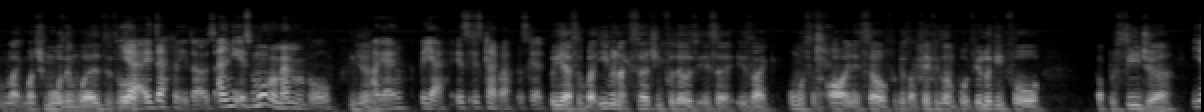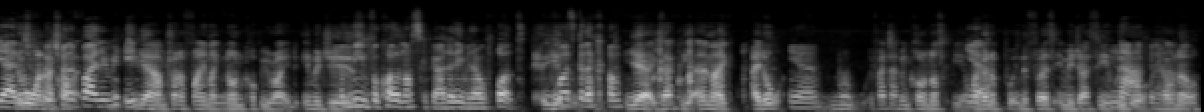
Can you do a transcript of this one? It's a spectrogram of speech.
like much more than words as well Yeah, it definitely does, and it's more memorable yeah again. But yeah, it's, it's clever. It's good. but yeah so but even like searching for those is a is like almost an art in itself because like say for example if you're looking for a procedure Yeah, Number one, I trying to find a meme. Yeah, I'm trying to find like non-copyrighted images A meme for colonoscopy. I don't even know what yeah, what's gonna come. yeah exactly and like i don't Yeah, if i type in colonoscopy am Yeah. i going to put in the first image i see in Nah, google hell not. no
